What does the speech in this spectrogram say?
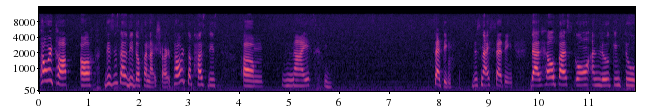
PowerTop, uh, this is a bit of a nice chart. PowerTop has this um, nice setting, this nice setting that help us go and look into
